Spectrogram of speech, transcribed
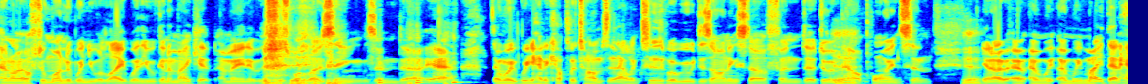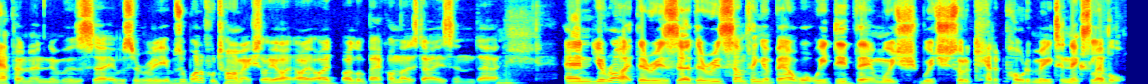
And I often wondered when you were late whether you were going to make it. I mean, it was just one of those things, and uh, yeah. And we, we had a couple of times at Alex's where we were designing stuff and uh, doing Yeah. powerpoints, and Yeah. you know, and, and we and we made that happen, and it was uh, it was a really it was a wonderful time actually. I I, I- I look back on those days and. Uh, Mm. and you're right. There is uh, there is something about what we did then, which which sort of catapulted me to next level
